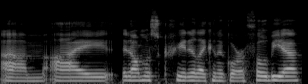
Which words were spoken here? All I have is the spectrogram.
Um, I it almost created like an agoraphobia.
